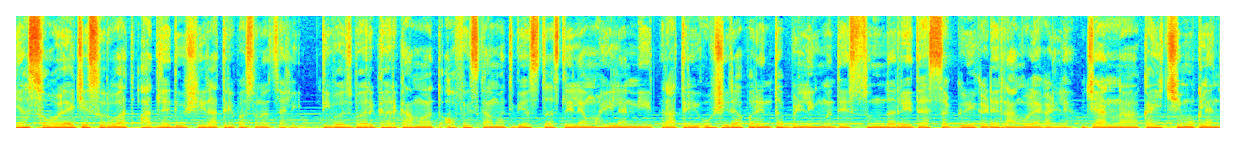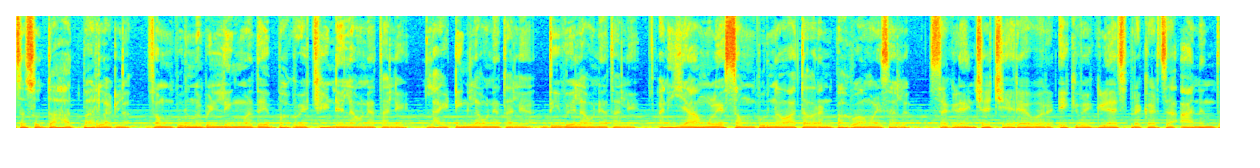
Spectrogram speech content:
या सोहळ्याची सुरुवात आदल्या दिवशी रात्रीपासूनच झाली. दिवसभर घरकामात ऑफिस कामात व्यस्त असलेल्या महिलांनी रात्री उशिरापर्यंत बिल्डिंगमध्ये सुंदररित्या सगळीकडे रांगोळ्या काढल्या ज्यांना काही चिमुकल्यांचा सुद्धा हातभार लागला. संपूर्ण बिल्डिंगमध्ये भगवे झेंडे लावण्यात आले लाइटिंग लावण्यात आल्या दिवे लावण्यात आले आणि यामुळे संपूर्ण वातावरण भगवामय झालं. सगळ्यांच्या चेहऱ्यावर एक वेगळ्याच प्रकारचा आनंद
